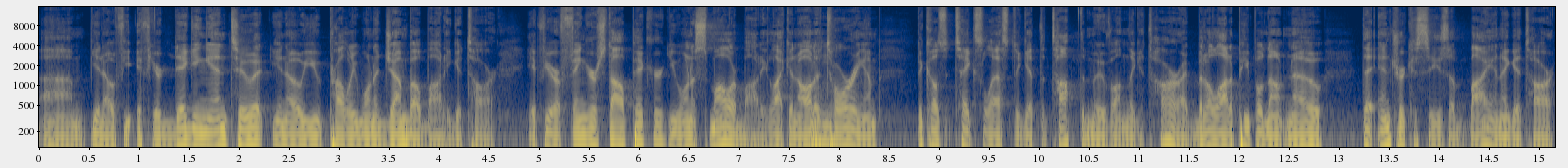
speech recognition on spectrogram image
Um, you know, if you, if you're digging into it, you know, you probably want a jumbo body guitar. If you're a finger style picker, you want a smaller body like an auditorium because it takes less to get the top to move on the guitar, right? But a lot of people don't know the intricacies of buying a guitar.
